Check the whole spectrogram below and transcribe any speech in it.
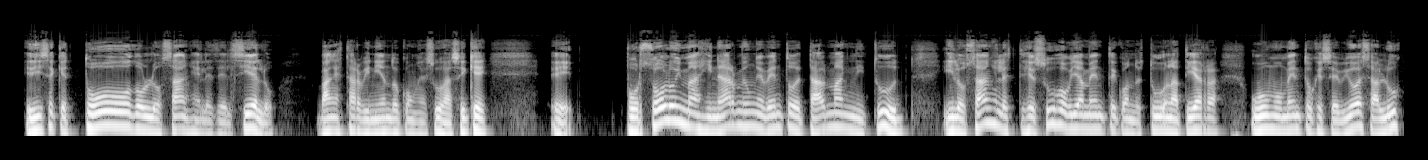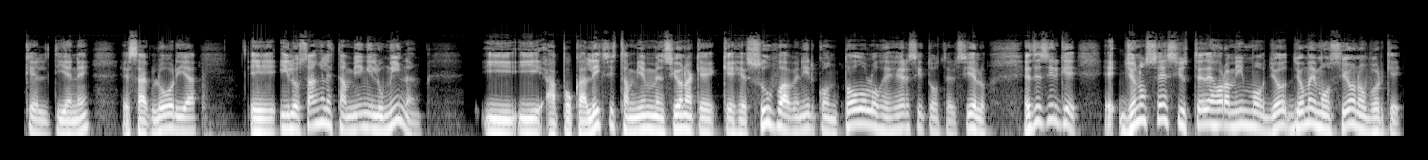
y dice que todos los ángeles del cielo van a estar viniendo con Jesús. Así que eh, por solo imaginarme un evento de tal magnitud y los ángeles, Jesús obviamente cuando estuvo en la tierra hubo un momento que se vio esa luz que él tiene, esa gloria, eh, y los ángeles también iluminan. Y, Apocalipsis también menciona que, Jesús va a venir con todos los ejércitos del cielo. Es decir, que eh, yo no sé si ustedes ahora mismo, yo, yo me emociono porque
